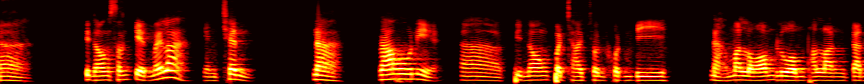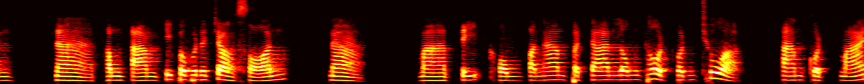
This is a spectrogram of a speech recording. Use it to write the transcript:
นะพี่น้องสังเกตไหมล่ะ อย่างเช่นนะเราเนี่ยพี่น้องประชาชนคนดีนะมาล้อมรวมพลังกันนะทำตามที่พระพุทธเจ้าสอนนะ มาติคมประนามประจานลงโทษคนชั่ว ตามกฎหมาย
